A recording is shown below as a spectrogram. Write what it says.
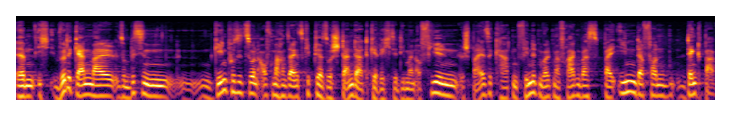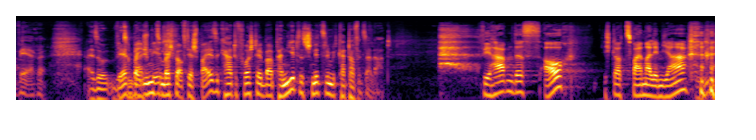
Ähm, ich würde gern mal so ein bisschen Genposition aufmachen und sagen, es gibt ja so Standardgerichte, die man auf vielen Speisekarten findet und wollte mal fragen, was bei Ihnen davon denkbar wäre. Also wäre bei Ihnen zum Beispiel auf der Speisekarte vorstellbar paniertes Schnitzel mit Kartoffelsalat? Wir haben das auch ich glaube, zweimal im Jahr. Mhm.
